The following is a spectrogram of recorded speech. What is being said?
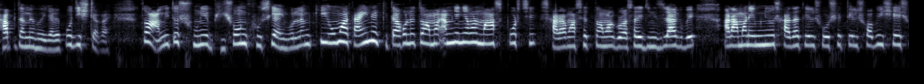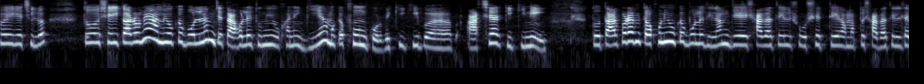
হাফ দামে হয়ে যাবে, পঁচিশ টাকায়। তো আমি তো শুনে ভীষণ খুশি, আমি বললাম, কি ওমা তাই নাকি? তাহলে তো আমার, আমি জানি আমার মাস পড়ছে, সারা মাসের তো আমার গ্রসারি জিনিস লাগবে, আর আমার এমনিও সাদা তেল, সর্ষের তেল সবই শেষ হয়ে গেছিল। তো সেই কারণে আমি ওকে বললাম যে, তাহলে তুমি ওখানে গিয়ে আমাকে ফোন করবে, কি কি আছে আর কি কি নেই? তো তারপরে আমি তখনই ওকে বলে দিলাম যে, সাদা তেল, সর্ষের তেল, আমার তো সাদা তেলটা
